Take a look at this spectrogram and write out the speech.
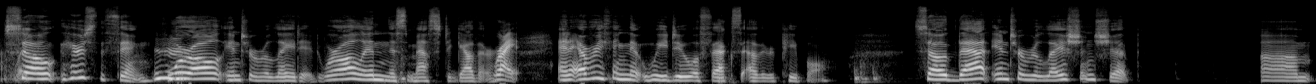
Like- So here's the thing Mhm. we're all interrelated, we're all in this mess together. right And everything that we do affects other people. So that interrelationship, um,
